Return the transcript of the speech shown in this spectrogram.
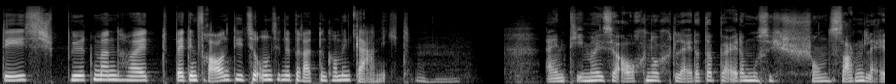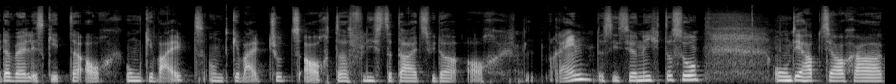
das spürt man halt bei den Frauen, die zu uns in der Beratung kommen, gar nicht. Mhm. Ein Thema ist ja auch noch leider dabei, da muss ich schon sagen leider, weil es geht da auch um Gewalt und Gewaltschutz auch. Da fließt er da jetzt wieder auch rein. Das ist ja nicht so. Und ihr habt ja auch eine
